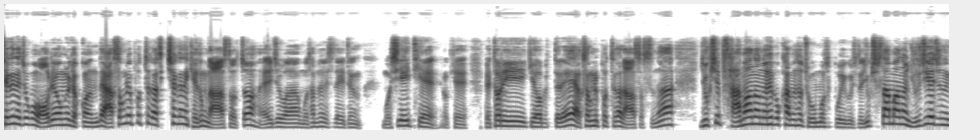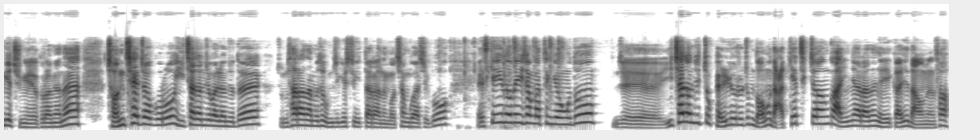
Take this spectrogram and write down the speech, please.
최근에 조금 어려움을 겪었는데 악성 레포트가 최근에 계속 나왔었죠. LG와 뭐 삼성 SDI 등뭐 CATL 이렇게 배터리 기업들의 악성 리포트가 나왔었으나 64만 원을 회복하면서 좋은 모습 보이고 있습니다. 64만 원 유지해 주는 게 중요해요. 그러면은 전체적으로 2차 전지 관련주들 좀 살아나면서 움직일 수 있다라는 거 참고하시고 SK 이노베이션 같은 경우도 이제 2차 전지 쪽 밸류를 좀 너무 낮게 측정한 거 아니냐라는 얘기까지 나오면서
